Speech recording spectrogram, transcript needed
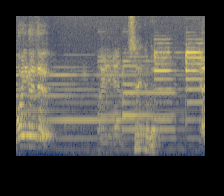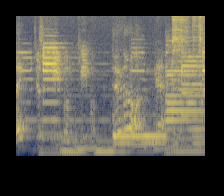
What are you gonna do? sing about. Okay, just keep them, keep them. Do another one. Yeah.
